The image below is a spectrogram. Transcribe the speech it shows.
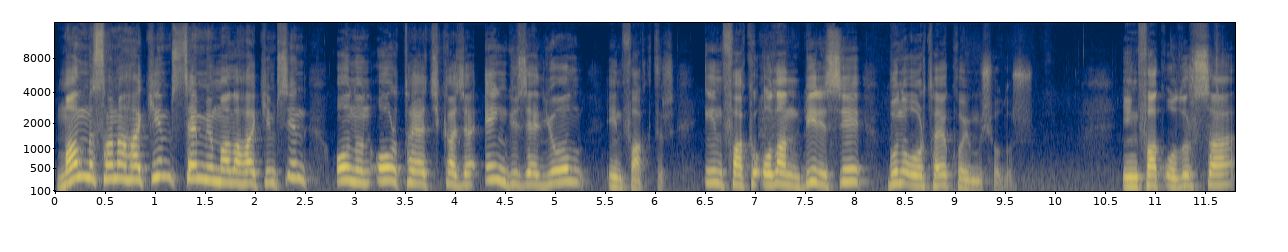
Mal mı sana hakim sen mi mala hakimsin? Onun ortaya çıkacağı en güzel yol infaktır. İnfakı olan birisi bunu ortaya koymuş olur. İnfak olursa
